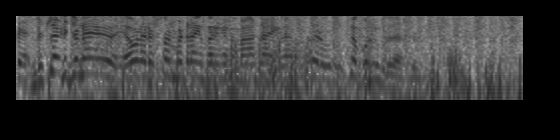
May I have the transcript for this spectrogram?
விசில் அடிச்சோன்னே எவ்வளோ ரெஸ்பாண்ட் பண்ணுறாங்க பாருங்க நம்ம ஆட்டாங்களா ஒரு விசில் போடுங்க பிரதர்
